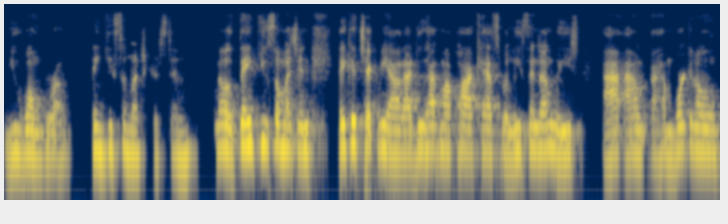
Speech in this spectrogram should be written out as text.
you won't grow. Thank you so much, Kristin. No, thank you so much. And they could check me out. I do have my podcast, Release and Unleash. I, I, I'm working on,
